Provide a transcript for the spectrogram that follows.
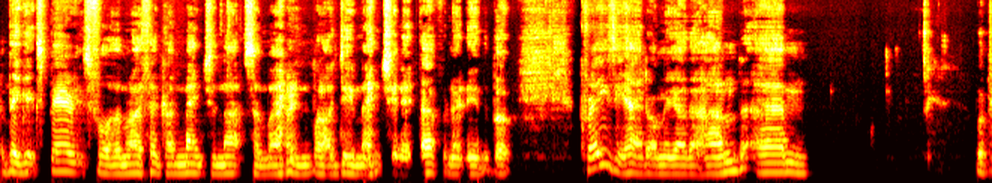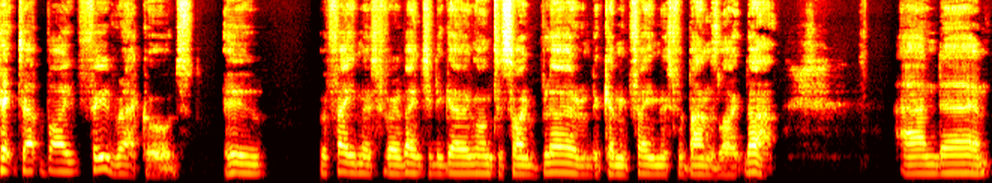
a big experience for them. And I think I mentioned that somewhere, and well, I do mention it definitely in the book. Crazyhead, on the other hand, um, were picked up by Food Records, who were famous for eventually going on to sign Blur and becoming famous for bands like that. And um,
